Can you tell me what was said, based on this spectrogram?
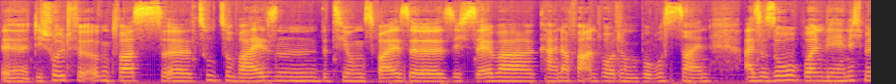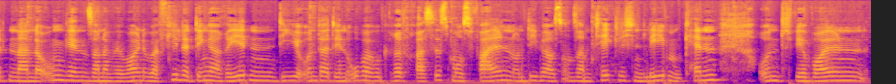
äh, die Schuld für irgendwas äh, zuzuweisen, beziehungsweise sich selber keiner Verantwortung bewusst sein. Also so wollen wir hier nicht miteinander umgehen, sondern wir wollen über viele Dinge reden, die unter den Oberbegriff Rassismus fallen und die wir aus unserem täglichen Leben kennen. Und wir wollen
